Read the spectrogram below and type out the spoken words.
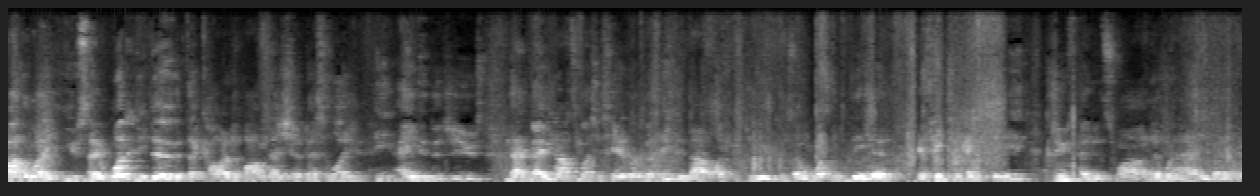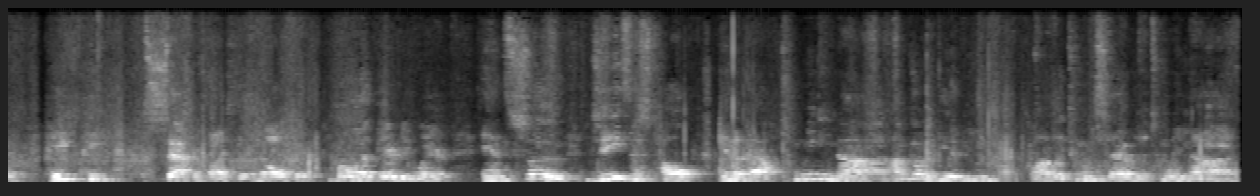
by the way, you say, what did he do if they call it abomination of desolation? He hated the Jews. Now, maybe not as much as Hitler, but he did not like the Jews. And so, what he did is he took a pig. Jews hated swine, they wouldn't have any bacon. He, he sacrificed it in the altar, blood everywhere. And so, Jesus taught in about 29. I'm going to give you probably 27 to 29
